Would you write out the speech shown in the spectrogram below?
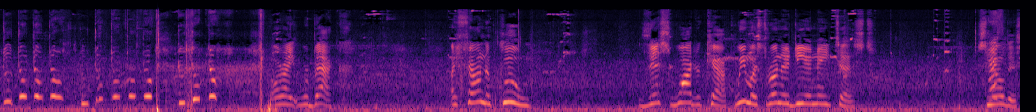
do do do do do do do do do do do do. Alright, we're back. I found a clue. This water cap. We must run a DNA test. Smell this.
